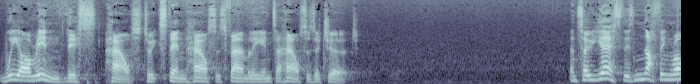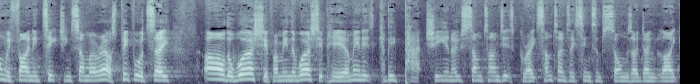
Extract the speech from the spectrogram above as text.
we are in this house to extend house as family into house as a church. And so, yes, there's nothing wrong with finding teaching somewhere else. People would say, oh, the worship. I mean, the worship here, I mean, it can be patchy, you know. Sometimes it's great. Sometimes they sing some songs I don't like.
